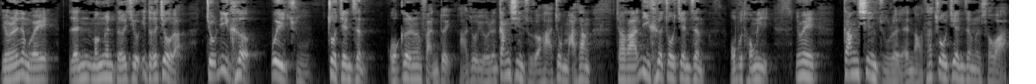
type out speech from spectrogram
有人认为人蒙恩得救，一得救了就立刻为主做见证。我个人反对啊！就有人刚信主的话，就马上叫他立刻做见证。我不同意，因为刚信主的人啊，他做见证的时候啊，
